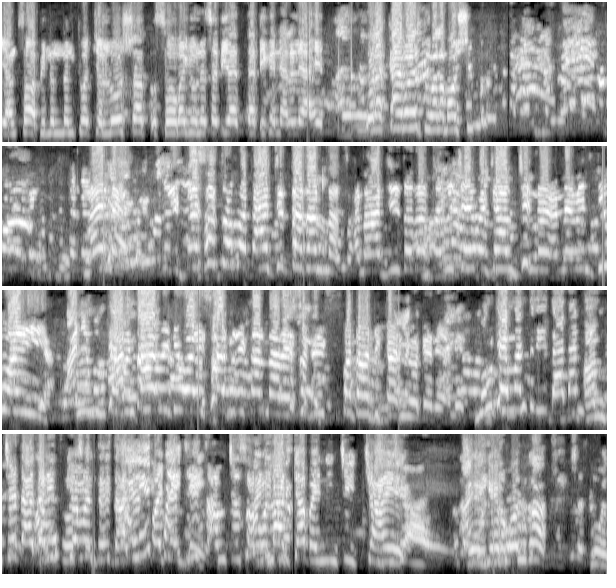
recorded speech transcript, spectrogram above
यांचं अभिनंदन किंवा जल्लोषात सहभागी होण्यासाठी या- त्या ठिकाणी आलेले आहेत. बोला काय म्हणा तुम्हाला मावशी? नाही अजितदादांनाच आणि अजितदादांचा विजय म्हणजे आमची न- नवीन दिवाळी आहे. आणि मुख्यमंत्री आम्ही दिवाळी साजरी करणार आहे. सगळे पदाधिकारी वगैरे मुख्यमंत्री दादा आमचे दादा मुख्यमंत्री झालेच पाहिजे. हीच आमच्या सर्व लाडक्या बहिणींची इच्छा आहे. हे बोल.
